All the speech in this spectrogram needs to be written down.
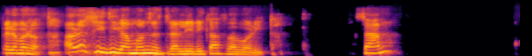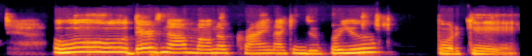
Pero bueno, ahora sí digamos nuestra lírica favorita. Sam, uh, there's no amount of crying I can do for you, porque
